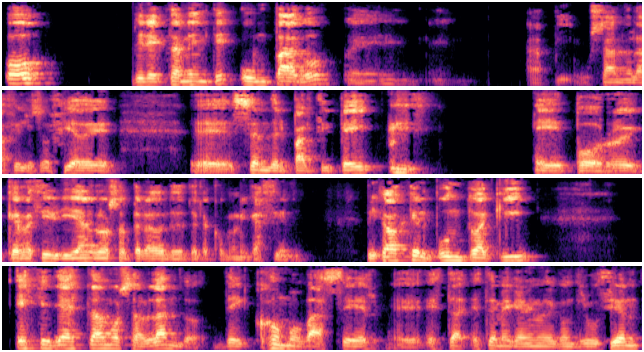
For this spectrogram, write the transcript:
o directamente un pago, usando la filosofía de Sender Party Pay, eh, por eh, que recibirían los operadores de telecomunicaciones. Fijaos que el punto aquí es que ya estamos hablando de cómo va a ser eh, este mecanismo de contribución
